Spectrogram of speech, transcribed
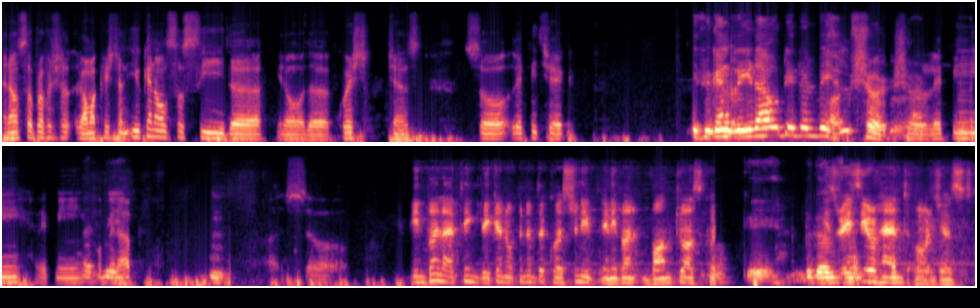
and also Professor Ramakrishnan, you can also see the, you know, the questions. So let me check. If you can read out, it will be oh, helpful. Sure, sure. Let me, let me that open up. Mm. so. Meanwhile, I think we can open up the question if anyone want to ask. Okay, because raise your hand or just.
